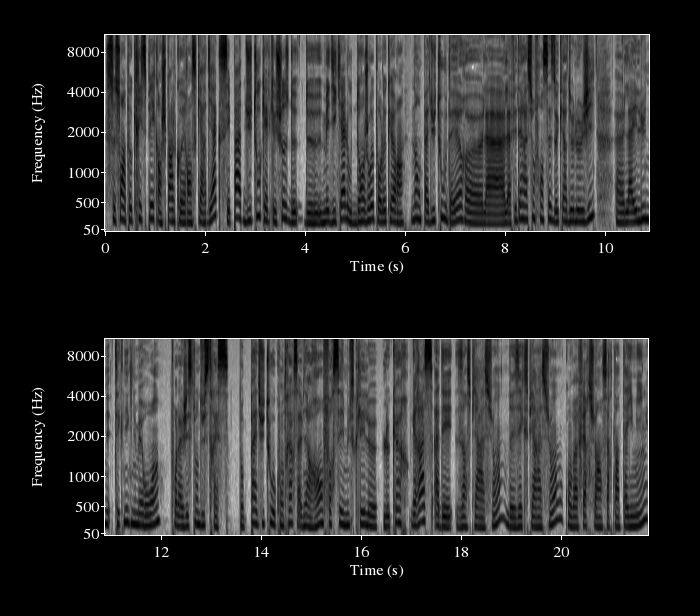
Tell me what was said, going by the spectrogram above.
se sont un peu crispés quand je parle cohérence cardiaque. C'est pas du tout quelque chose de, médical ou dangereux pour le cœur. Hein. Non, pas du tout. D'ailleurs, euh, la, la, Fédération française de cardiologie euh, l'a élue technique numéro un pour la gestion du stress. Donc pas du tout, au contraire, ça vient renforcer et muscler le, le cœur. Grâce à des inspirations, des expirations qu'on va faire sur un certain timing,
